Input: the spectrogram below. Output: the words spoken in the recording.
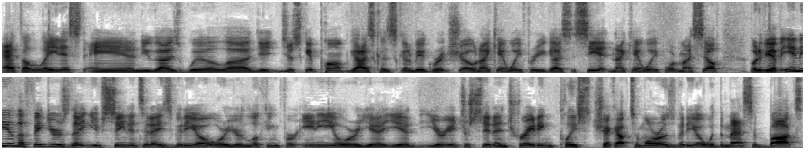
at the latest, and you guys will uh, just get pumped, guys, because it's going to be a great show, and I can't wait for you guys to see it, and I can't wait for it myself. But if you have any of the figures that you've seen in today's video, or you're looking for any, or you, you, you're interested in trading, please check out tomorrow's video with the massive box.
